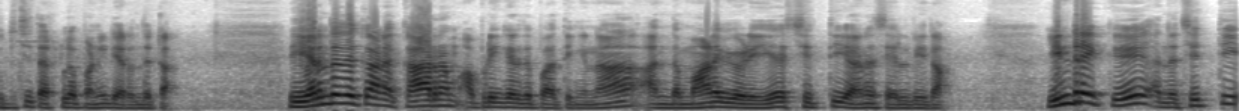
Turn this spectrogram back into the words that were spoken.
குதித்து தற்கொலை பண்ணிட்டு இறந்துட்டான் இது இறந்ததுக்கான காரணம் அப்படிங்கிறது பார்த்தீங்கன்னா அந்த மாணவியுடைய சித்தியான செல்வி தான் இன்றைக்கு அந்த சித்தி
